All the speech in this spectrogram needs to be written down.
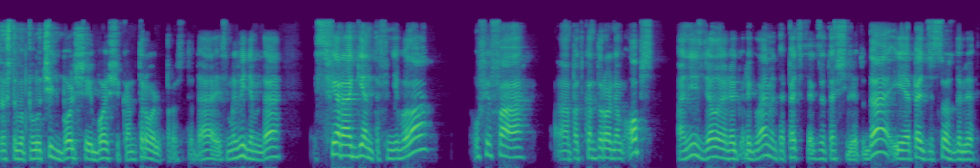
то, чтобы получить больше и больше контроль просто, да. Если мы видим, да, сфера агентов не была у FIFA э, под контролем Ops, они сделали регламент, опять всех затащили туда и опять же создали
